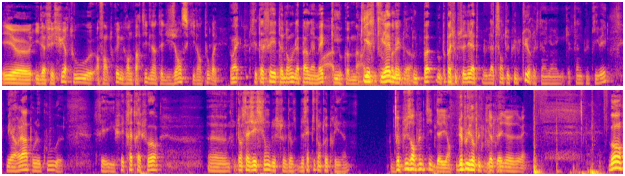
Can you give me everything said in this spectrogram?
Et euh, il a fait fuir tout, euh, enfin en tout cas une grande partie de l'intelligence qui l'entourait. Ouais, c'est assez étonnant de la part d'un mec qui, comme qui est ce qu'il aime. On ne peut pas soupçonner l'absente culture, c'est quelqu'un de cultivé. Mais alors là, pour le coup, euh, il fait très très fort euh, dans sa gestion de, ce, de, sa petite entreprise. Hein. De plus en plus petite d'ailleurs. De plus en plus petite. Euh, bon,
